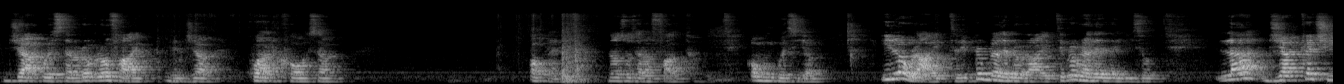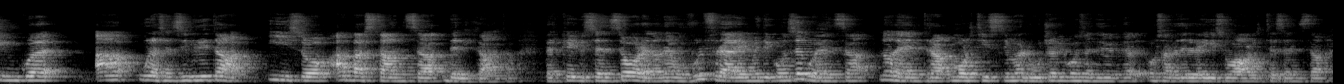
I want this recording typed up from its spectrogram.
già questa lo, lo fa è già qualcosa. Ok non so se l'ha fatto. Comunque sia il low light il problema del low light il problema dell'ISO la GH5 ha una sensibilità ISO abbastanza delicata perché il sensore non è un full frame di conseguenza non entra moltissima luce che consente di usare delle ISO alte senza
